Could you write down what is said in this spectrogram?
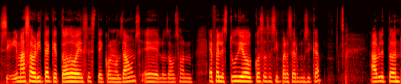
Sí, más ahorita que todo es este con los Downs. Eh, los Downs son FL Studio, cosas así para hacer música. Ableton,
